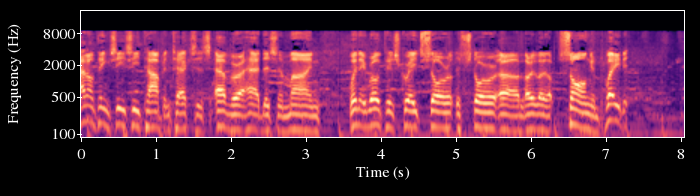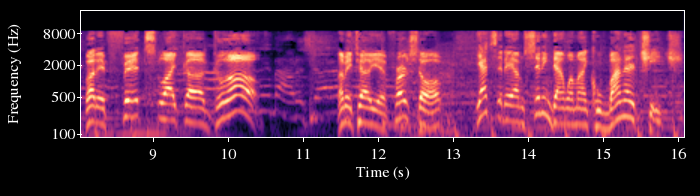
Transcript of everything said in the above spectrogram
I don't think ZZ Top in Texas ever had this in mind when they wrote this great store, store, uh, song and played it, but it fits like a glove. Let me tell you, first off, yesterday I'm sitting down with my Cubana Cheech,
